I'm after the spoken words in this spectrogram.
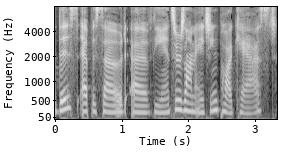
this episode of the Answers on Aging podcast,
